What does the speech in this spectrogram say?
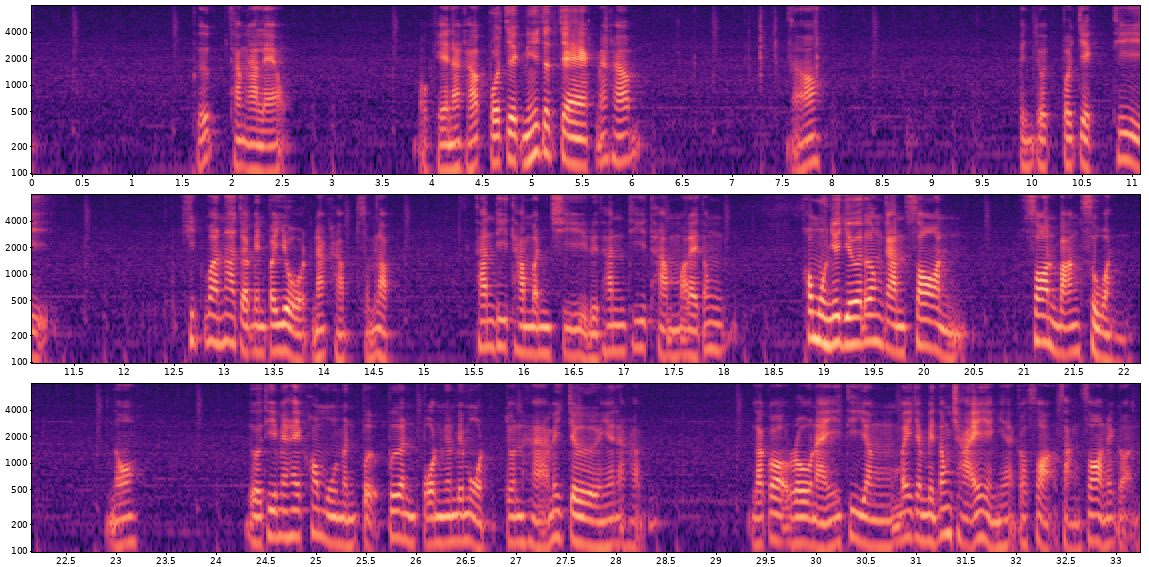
ปึ๊บทำงานแล้ว โอเคนะครับ โปรเจกต์นี้จะแจกนะครับเนาะเป็นโปรเจกต์ที่คิดว่าน่าจะเป็นประโยชน์นะครับสำหรับท่านที่ทำบัญชีหรือท่านที่ทำอะไรต้องข้อมูลเยอะๆแล้วต้องการซ่อนซ่อนบางส่วนเนาะ โดยที่ไม่ให้ข้อมูลมันเปื้อนเปื้อนปนกันไปหมด จนหาไม่เจออย่างเงี้ยนะครับ แล้วก็โรไหนที่ยังไม่จำเป็นต้องใช้อย่างเงี้ยก็สั่งซ่อนไว้ก่อน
